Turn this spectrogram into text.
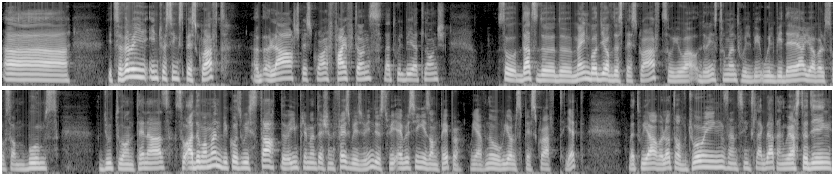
uh, it's a very interesting spacecraft, a, a, large spacecraft, five tons that will be at launch. So that's the, the main body of the spacecraft. So you are, the instrument will be, will be there. You have also some booms due to antennas. So at the moment, because we start the implementation phase with the industry, everything is on paper. We have no real spacecraft yet, but we have a lot of drawings and things like that, and we are studying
